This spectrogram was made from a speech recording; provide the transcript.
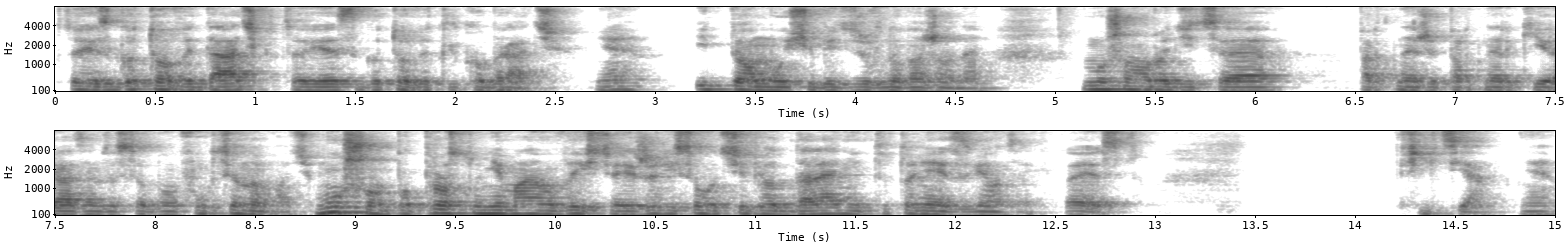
kto jest gotowy dać, kto jest gotowy tylko brać, nie? I to musi być zrównoważone. Muszą rodzice, partnerzy, partnerki razem ze sobą funkcjonować. Muszą, po prostu nie mają wyjścia. Jeżeli są od siebie oddaleni, to to nie jest związek. To jest fikcja, nie?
